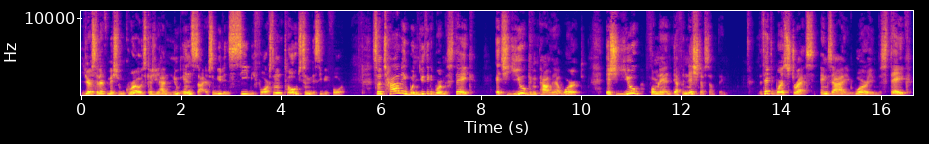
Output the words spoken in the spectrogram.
Your set of information grows because you have new insight or something you didn't see before. Someone told you something to see before. So entirely when you think of the word mistake, it's you giving power to that word. It's you formulating a definition of something. Take the word stress, anxiety, worry, mistake,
